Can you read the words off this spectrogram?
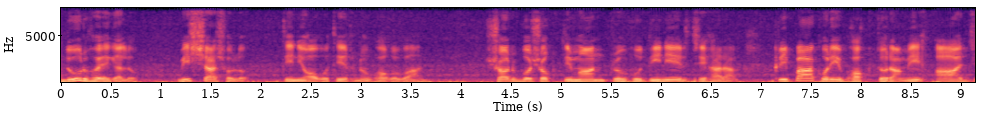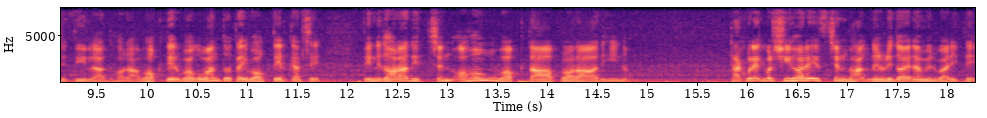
দূর হয়ে গেল। বিশ্বাস হলো, তিনি অবতীর্ণ ভগবান। সর্বশক্তিমান প্রভু দিনের চেহারা। কৃপা করি ভক্ত রামে, আজ দিলা ধরা। ভক্তের ভগবান তো, তাই ভক্তের কাছে তিনি ধরা দিচ্ছেন। অহং ভক্তা পরাধীন। ঠাকুর একবার শিহরে এসছেন ভাগ্নে হৃদয়রামের বাড়িতে।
